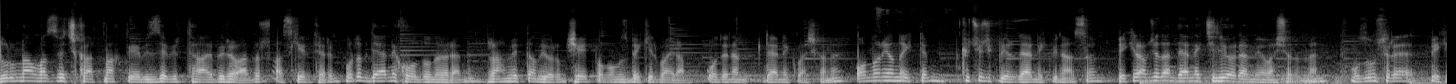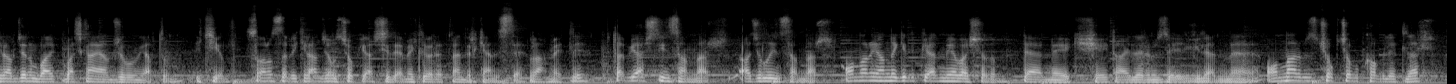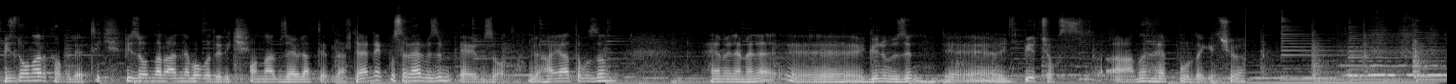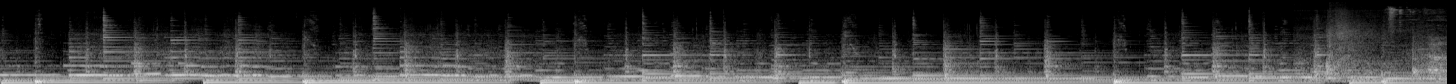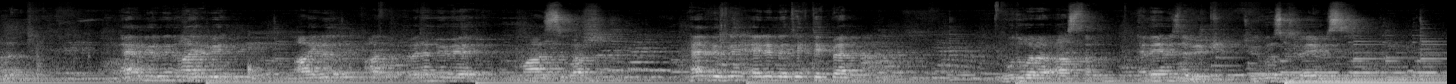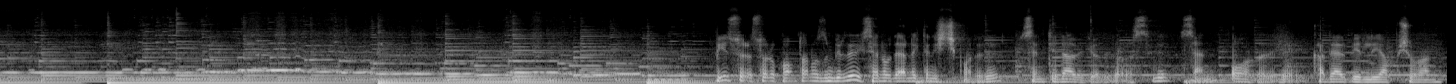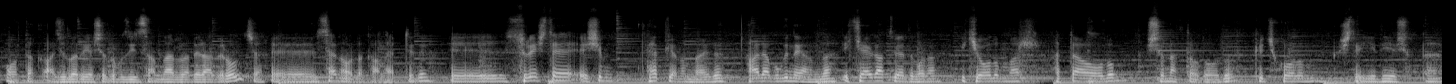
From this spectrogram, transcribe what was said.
Durumdan vazife çıkartmak diye bizde bir tabiri vardır, askeri terim. Burada bir dernek olduğunu öğrendim. Rahmetli anıyorum şehit babamız Bekir Bayram, o dönem dernek başkanı. Onların yanına gittim. Küçücük bir dernek binası. Bekir amcadan dernekçiliği öğrenmeye başladım ben. Uzun süre Bekir amcanın baş- başkan yardımcılığını yaptım. iki yıl. Sonrasında Bekir amcamız çok yaşlıydı, emekli öğretmendir kendisi de, rahmetli. Tabii yaşlı insanlar, acılı insanlar. Onların yanına gidip gelmeye başladım. Dernek, şehit ailelerimizle ilgilenme. Onlar bizi çok çabuk kabul ettiler. Biz de onları kabul ettik. Biz de onlara anne baba dedik. Onlar bize evlat dediler. Dernek bu sefer bizim evimiz oldu. Ve hayatımızın hemen hemen e, günümüzün e, birçok anı hep burada geçiyor. Elimle tek tek ben süre sonra komutanımızın biri dedi ki sen o dernekten iş çıkma dedi. Seni tedavi ediyor dedi orası dedi. Sen orada dedi kader birliği yapmış olan ortak acıları yaşadığımız insanlarla beraber olunca e, sen orada kal hep dedi. E, süreçte eşim hep yanımdaydı. Hala bugün de yanımda. İki evlat verdi bana. İki oğlum var. Hatta oğlum Şırnak'ta doğdu. Küçük oğlum işte 7 yaşında.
